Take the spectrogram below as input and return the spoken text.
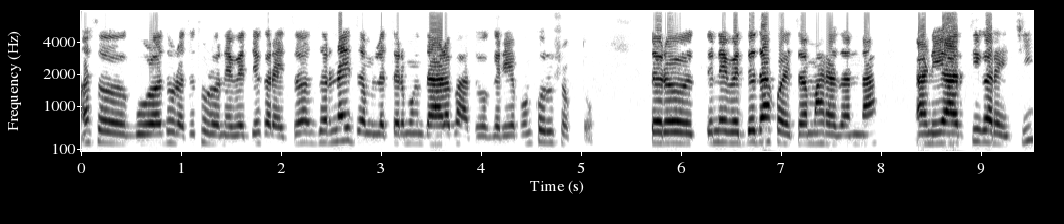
असं गोळा धोडाचं थोडं नैवेद्य करायचं. जर नाही जमलं तर मग डाळ भात वगैरे आपण करू शकतो. तर ते नैवेद्य दाखवायचा महाराजांना आणि आरती करायची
